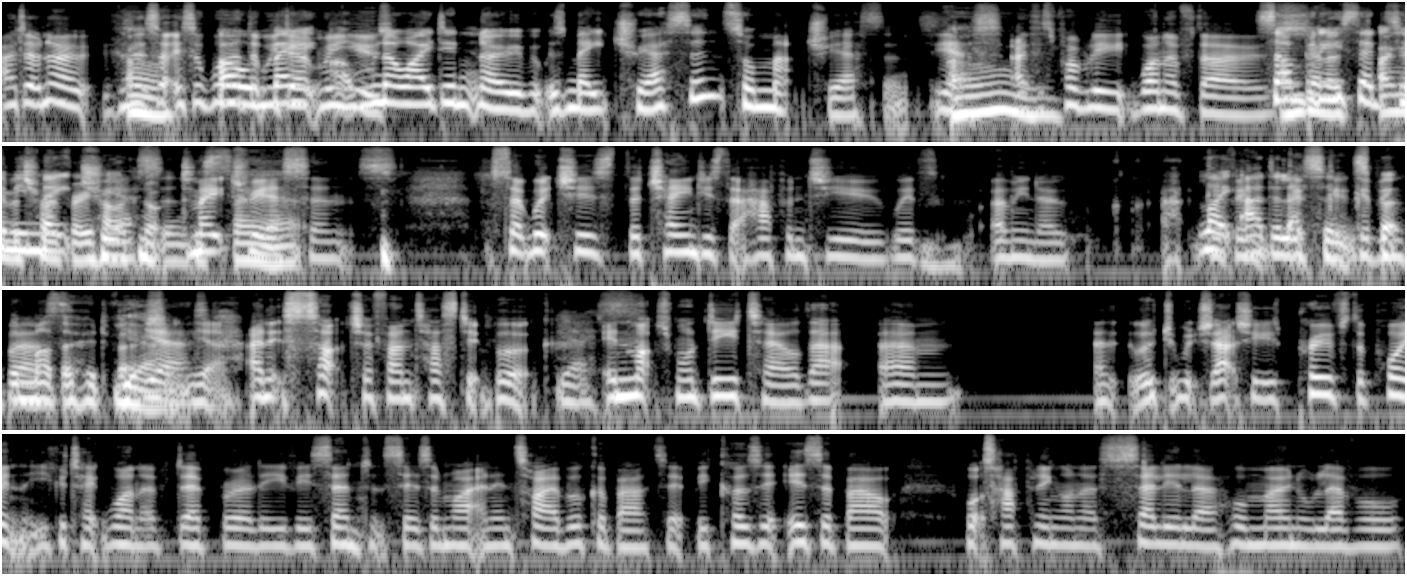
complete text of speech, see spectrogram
I don't know because it's, it's a word that we ma- don't reuse. No, I didn't know if it was matriessence or matriessence. Yes, Oh. it's probably one of those. Somebody gonna- said I'm to me try very hard not to say so, which is the changes that happen to you with, um, you know, Like giving- adolescence, giving but the birth. motherhood Yeah. version. Yes. Yeah. and it's such a fantastic book Yes. in much more detail that. Um, uh, which, which actually proves the point that you could take one of Deborah Levy's sentences and write an entire book about it because it is about what's happening on a cellular hormonal level,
